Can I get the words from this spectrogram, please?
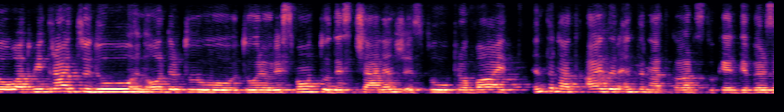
so what we try to do in order to, to respond to this challenge is to provide internet, either internet cards to caregivers.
